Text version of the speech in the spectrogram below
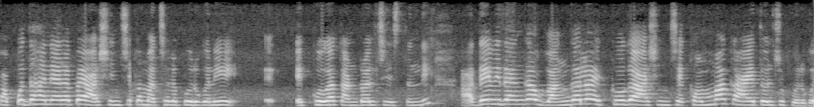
పప్పు ధాన్యాలపై ఆశించక మచ్చల పురుగుని ఎక్కువగా కంట్రోల్ చేస్తుంది. అదేవిధంగా వంగలో ఎక్కువగా ఆశించే కొమ్మ కాయతొలుచు పురుగు.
